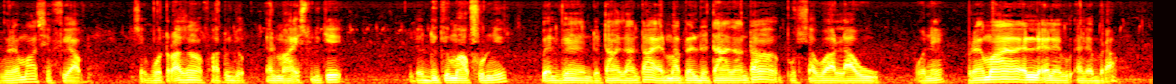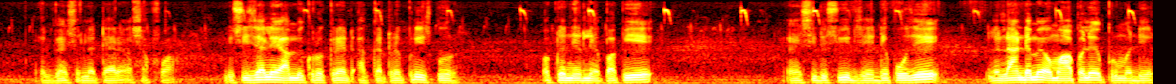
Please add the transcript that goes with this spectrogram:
Vraiment, c'est fiable. C'est votre agent, Fatou Diop. Elle m'a expliqué les documents à fournir. Elle vient de temps en temps, elle m'appelle de temps en temps pour savoir là où on est. Vraiment, elle, elle est, elle est brave. Elle vient sur le terrain à chaque fois. Je suis allé à microcrédit à quatre reprises pour obtenir les papiers. Ainsi de suite, j'ai déposé. Le lendemain, on m'a appelé pour me dire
